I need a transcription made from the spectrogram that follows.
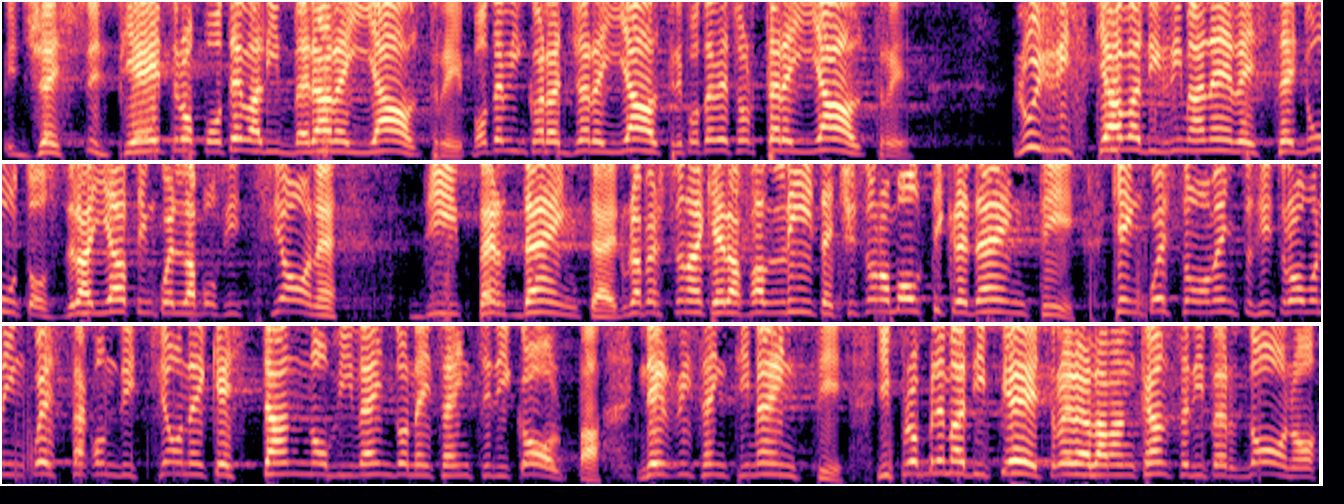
il Pietro poteva liberare gli altri, poteva incoraggiare gli altri, poteva esortare gli altri. Lui rischiava di rimanere seduto, sdraiato in quella posizione di perdente, di una persona che era fallita e ci sono molti credenti che in questo momento si trovano in questa condizione che stanno vivendo nei sensi di colpa, nei risentimenti. Il problema di Pietro era la mancanza di perdono,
